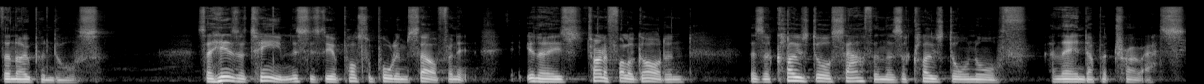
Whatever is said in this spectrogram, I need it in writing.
than open doors. So here's a team. This is the Apostle Paul himself, and it, you know, he's trying to follow God, and there's a closed door south and there's a closed door north, and they end up at Troas.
